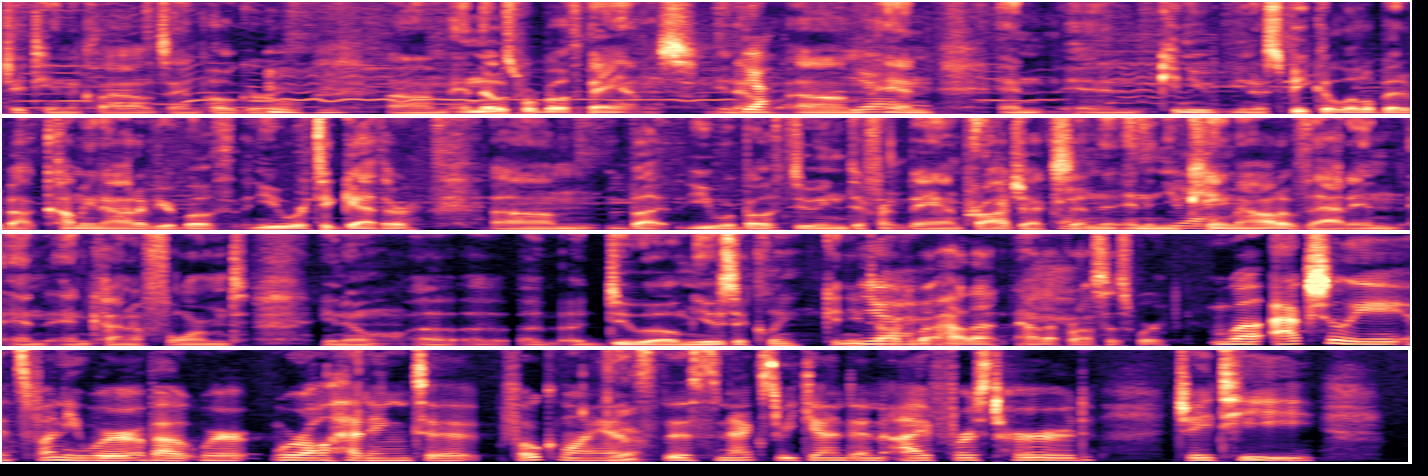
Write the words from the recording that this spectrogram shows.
JT and the Clouds and Po' Girl, um, and those were both bands. You know, Mm-hmm. Yeah. Um, Yeah. and and and can you you know speak a little bit about coming out of your both? You were together, um, but you were both doing different band projects, and then, and then you Yeah. came out of that and and and kind of formed you know a, a, a duo musically. Can you talk about how that how that process worked? Well, actually, it's funny. We're about we're we're all heading to Folk Alliance this next weekend, and I first heard JT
